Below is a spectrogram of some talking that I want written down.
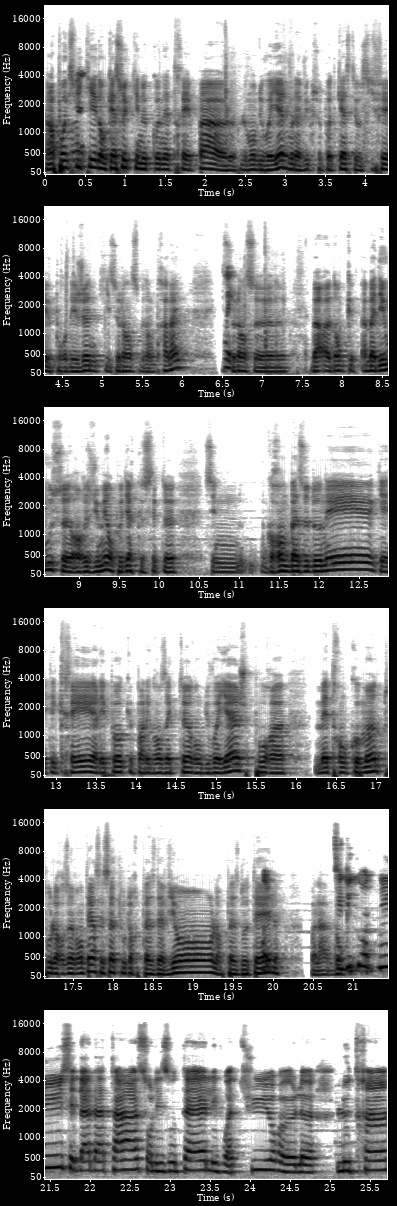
Alors pour expliquer donc à ceux qui ne connaîtraient pas euh, le, le monde du voyage, voilà, vu que ce podcast est aussi fait pour des jeunes qui se lancent dans le travail, Oui. se lancent, euh, bah, euh, donc Amadeus, euh, en résumé, on peut dire que c'est euh, une grande base de données qui a été créée à l'époque par les grands acteurs donc, du voyage pour euh, mettre en commun tous leurs inventaires, c'est ça, toutes leurs places d'avion, leurs places d'hôtel. Voilà. C'est du contenu, c'est de la data sur les hôtels, les voitures, euh, le, le, train.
